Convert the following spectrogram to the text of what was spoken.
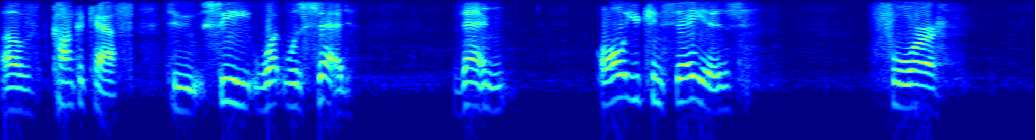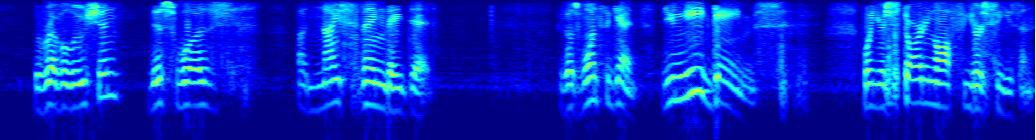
of CONCACAF to see what was said. Then all you can say is for the revolution, this was a nice thing they did. Because once again, you need games when you're starting off your season.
